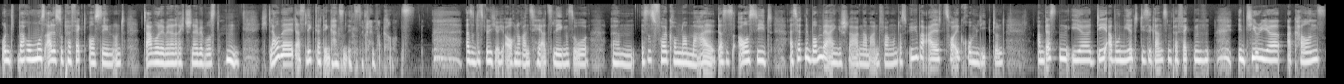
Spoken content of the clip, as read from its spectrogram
und warum muss alles so perfekt aussehen? Und da wurde mir dann recht schnell bewusst, hm, ich glaube, das liegt an den ganzen Instagram-Accounts. Also das will ich euch auch noch ans Herz legen, so ähm, es ist vollkommen normal, dass es aussieht, als hätte eine Bombe eingeschlagen am Anfang und dass überall Zeug rumliegt und am besten ihr deabonniert diese ganzen perfekten Interior-Accounts,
